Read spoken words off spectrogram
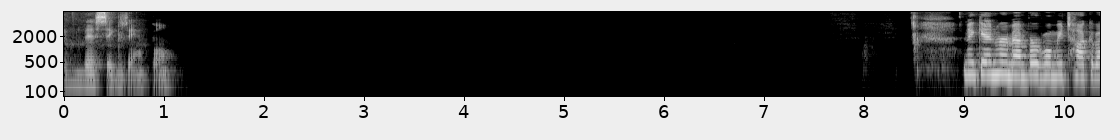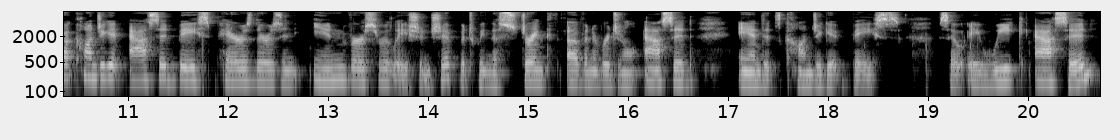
this example. And again, remember when we talk about conjugate acid base pairs, there's an inverse relationship between the strength of an original acid and its conjugate base. So a weak acid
